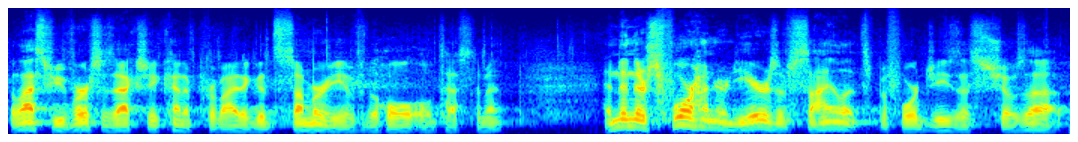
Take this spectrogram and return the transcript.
The last few verses actually kind of provide a good summary of the whole Old Testament. And then there's 400 years of silence before Jesus shows up.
